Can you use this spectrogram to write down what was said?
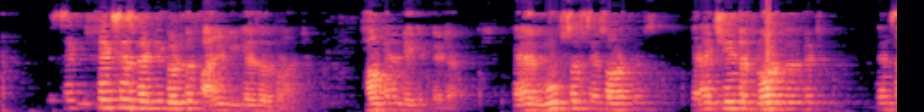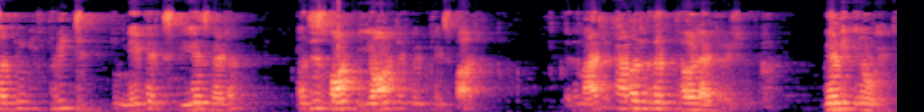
The second fix is when we go to the finer details of the product. How can I make it better? Can I remove some steps out of this? Can I change the flow a little bit? Can something be tweaked to make that experience better. And this has gone beyond the quick fix part. But the magic happens with the third iteration, where we innovate.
